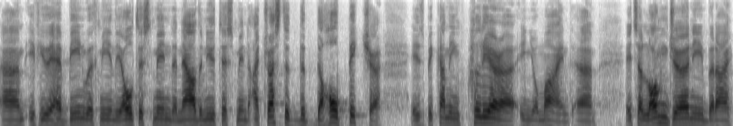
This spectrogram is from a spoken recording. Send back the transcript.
Um, if you have been with me in the Old Testament and now the New Testament, I trust that the, the whole picture is becoming clearer in your mind. Um, it's a long journey, but I,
